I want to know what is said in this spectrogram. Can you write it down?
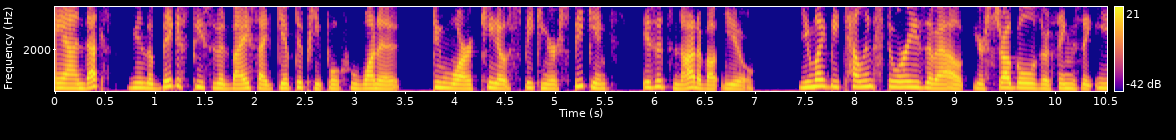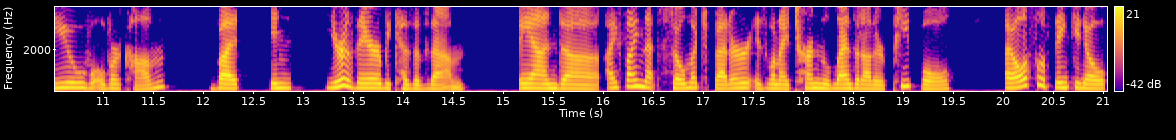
and that's you know the biggest piece of advice I'd give to people who want to do more keynote speaking or speaking is it's not about you. You might be telling stories about your struggles or things that you've overcome, but in you're there because of them. And uh, I find that so much better is when I turn the lens at other people. I also think, you know,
